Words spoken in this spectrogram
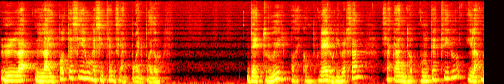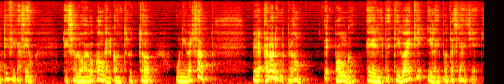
La, hipótesis es un existencial. Bueno, puedo destruir o descomponer universal sacando un testigo y la justificación. Eso lo hago con el constructor universal. Eh, anónimo, perdón. Eh, pongo el testigo X y la hipótesis HX.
